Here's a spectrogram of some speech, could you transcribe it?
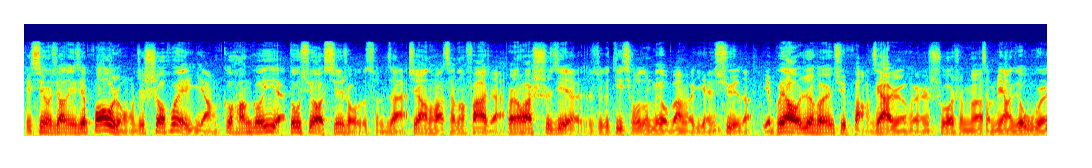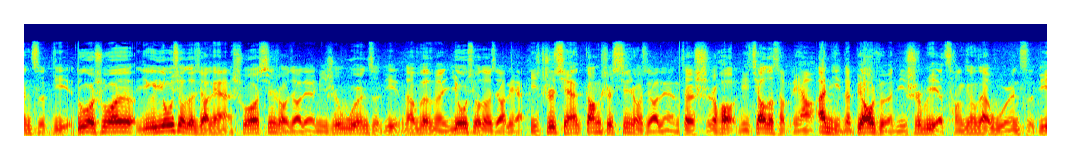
给新手教练一些包容。这社会一样，各行各业都需要新手的存在，这样的话才能发展，不然的话，世界这个地球都没有办法延续的。也不要任何人去绑架任何人，说什么怎么样就误人子弟。如果说一个优秀的教练。说新手教练你是误人子弟，那问问优秀的教练，你之前刚是新手教练的时候，你教的怎么样？按你的标准，你是不是也曾经在误人子弟？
